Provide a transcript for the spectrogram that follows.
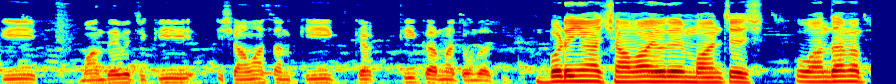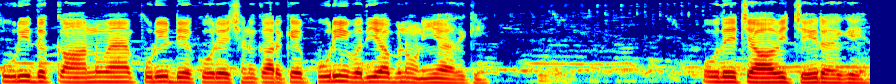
ਕੀ ਮਨ ਦੇ ਵਿੱਚ ਕੀ ਇਸ਼ਾਵਾਂ ਸਨ? ਕੀ ਕ- ਕੀ ਕਰਨਾ ਚਾਹੁੰਦਾ ਸੀ? ਬੜੀਆਂ ਛਾਵਾਂ ਉਹਦੇ ਮਨ 'ਚ। ਉਹ ਆਂਦਾ ਮੈਂ ਪੂਰੀ ਦੁਕਾਨ ਨੂੰ ਐ ਪੂਰੀ ਡੈਕੋਰੇਸ਼ਨ ਕਰਕੇ ਪੂਰੀ ਵਧੀਆ ਬਣਾਉਣੀ ਐ ਐਤਕੀ। ਉਹਦੇ ਚਾਅ ਵਿੱਚ ਹੀ ਰਹਿ ਗਏ।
